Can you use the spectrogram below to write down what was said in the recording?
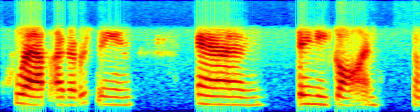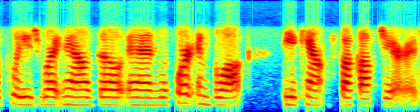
crap I've ever seen, and they need gone. So please, right now, go and report and block the account Fuck Off Jared.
